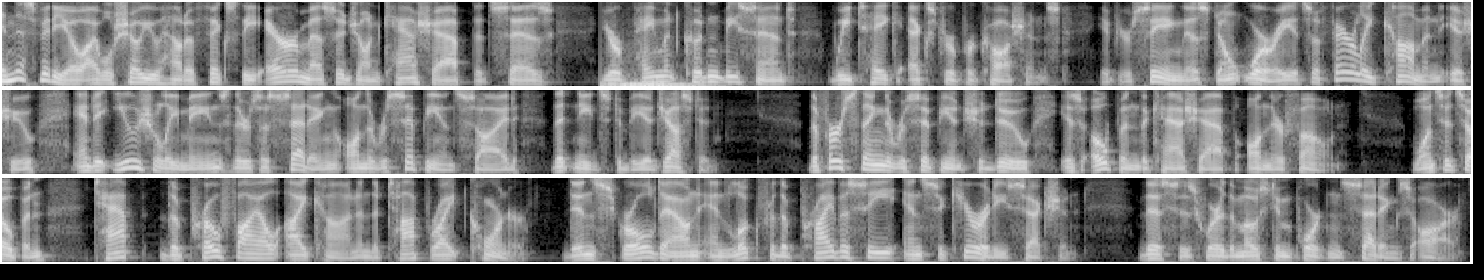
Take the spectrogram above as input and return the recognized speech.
In this video, I will show you how to fix the error message on Cash App that says, your payment couldn't be sent, we take extra precautions. If you're seeing this, don't worry, it's a fairly common issue, and it usually means there's a setting on the recipient's side that needs to be adjusted. The first thing the recipient should do is open the Cash App on their phone. Once it's open, tap the profile icon in the top right corner then scroll down and look for the Privacy and Security section. This is where the most important settings are.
